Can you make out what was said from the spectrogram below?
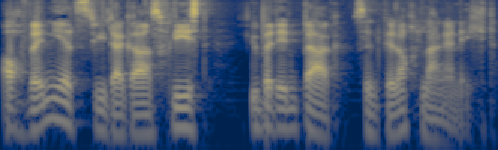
auch wenn jetzt wieder Gas fließt, über den Berg sind wir noch lange nicht.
